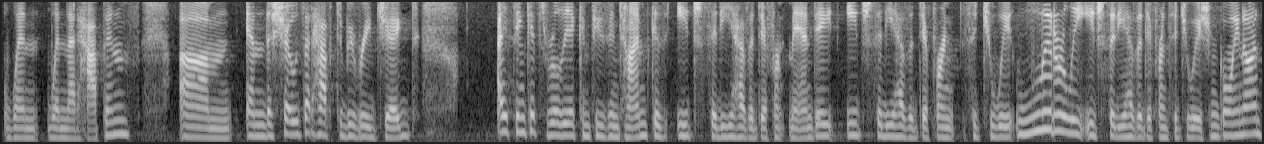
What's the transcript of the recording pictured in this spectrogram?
when when that happens um, and the shows that have to be rejigged I think it's really a confusing time because each city has a different mandate. Each city has a different situation. Literally, each city has a different situation going on.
